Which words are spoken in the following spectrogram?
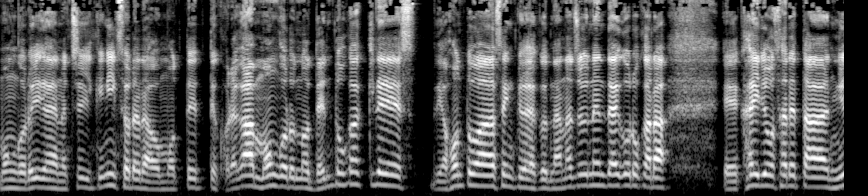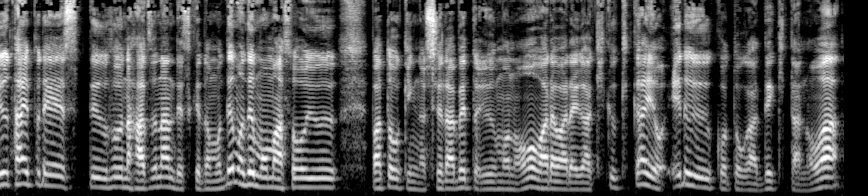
モンゴル以外の地域にそれらを持っていって、これがモンゴルの伝統楽器です。いや、本当は1970年代頃から、えー、改良されたニュータイプですっていう風なはずなんですけども、でもでもまあそういう馬頭琴の調べというものを我々が聞く機会を得ることができたのは、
